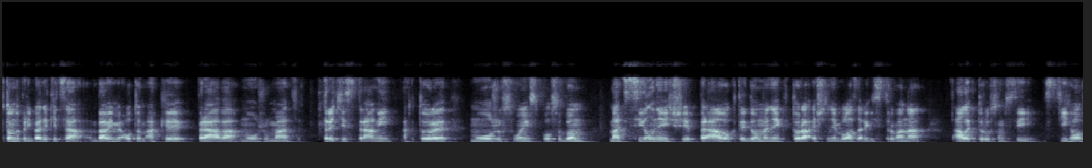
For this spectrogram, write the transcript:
V tomto prípade, keď sa bavíme o tom, aké práva môžu mať tretie strany a ktoré môžu svojím spôsobom mať silnejšie právo k tej domene, ktorá ešte nebola zaregistrovaná, ale ktorú som si stihol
